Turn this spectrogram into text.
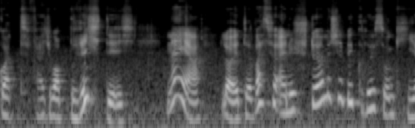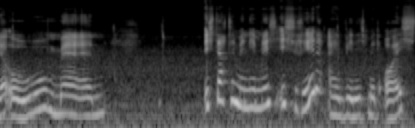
Gott, fahre ich überhaupt richtig? Naja, Leute, was für eine stürmische Begrüßung hier. Oh man. Ich dachte mir nämlich, ich rede ein wenig mit euch,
